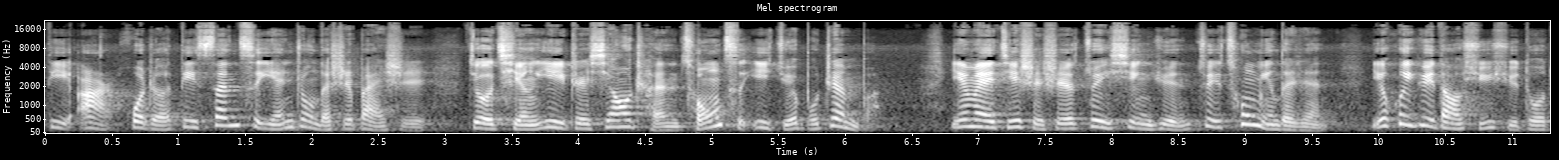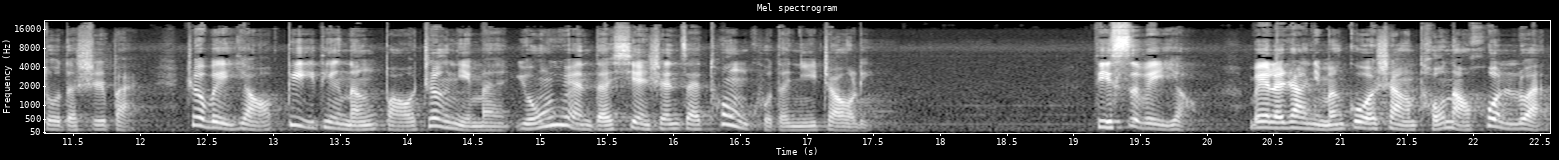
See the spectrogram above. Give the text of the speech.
第二或者第三次严重的失败时，就请意志消沉，从此一蹶不振吧。因为即使是最幸运、最聪明的人，也会遇到许许多多的失败。这味药必定能保证你们永远的现身在痛苦的泥沼里。第四味药，为了让你们过上头脑混乱、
